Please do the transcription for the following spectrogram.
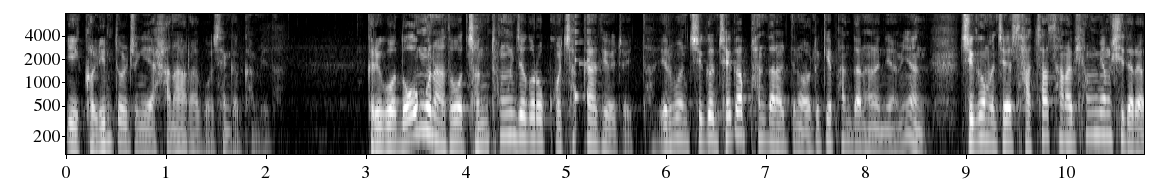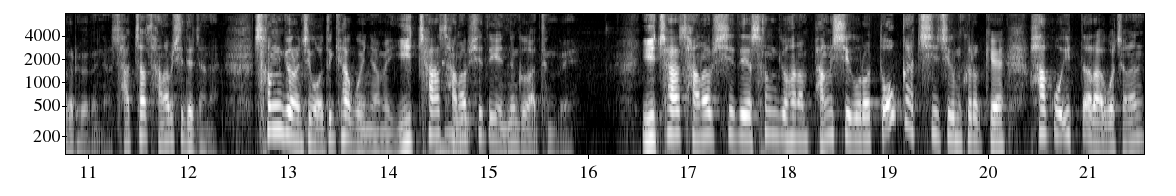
이 걸림돌 중에 하나라고 생각합니다. 그리고 너무나도 전통적으로 고착화되어져 있다. 여러분 지금 제가 판단할 때는 어떻게 판단하느냐면 지금은 제 4차 산업 혁명 시대라 그러거든요. 4차 산업 시대잖아요. 성교는 지금 어떻게 하고 있냐면 2차 산업 시대에 있는 것 같은 거예요. 2차 산업 시대에 선교하는 방식으로 똑같이 지금 그렇게 하고 있다라고 저는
